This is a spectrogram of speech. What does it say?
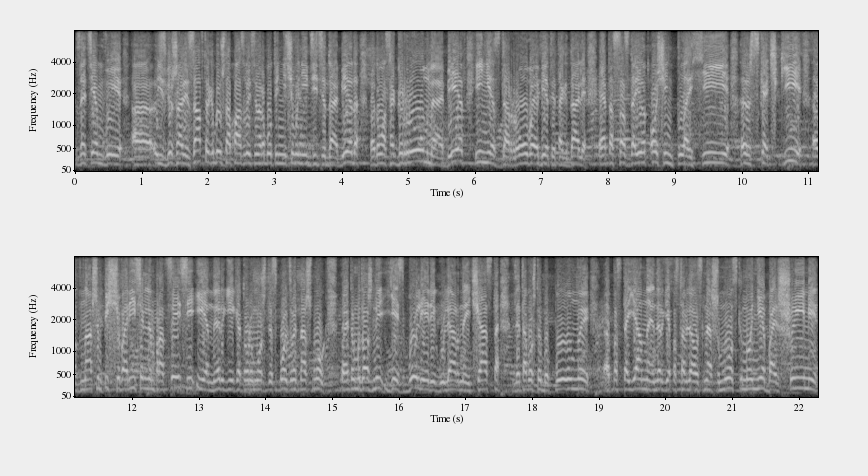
затем вы э, избежали завтрака, потому что опаздываете на работу и ничего не едите до обеда, потом у вас огромный обед и нездоровый обед и так далее. Это создает очень плохие э, скачки в нашем пищеварительном процессе и энергии, которую может использовать наш мозг. Поэтому мы должны есть более регулярно и часто для того, чтобы полная, э, постоянная энергия поставлялась в наш мозг, но не большими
